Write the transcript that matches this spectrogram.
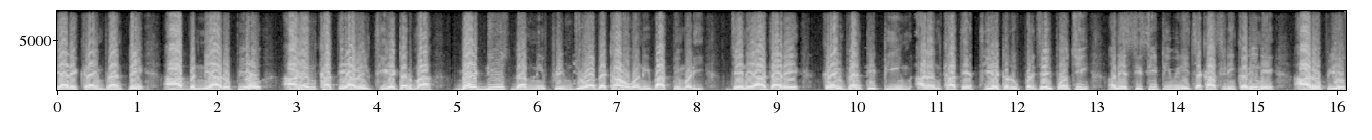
ત્યારે ક્રાઇમ બ્રાન્ચને આ બંને આરોપીઓ આણંદ ખાતે આવેલ થિયેટરમાં બેડ ન્યૂઝ નામની ફિલ્મ જોવા બેઠા હોવાની બાતમી મળી, જેને આધારે ક્રાઇમ બ્રાન્ચની ટીમ આણંદ ખાતે થિયેટર ઉપર જઈ પહોંચી અને સીસીટીવીની ચકાસણી કરીને આરોપીઓ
